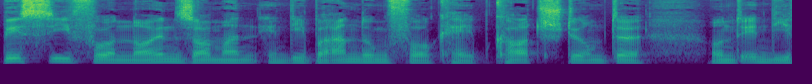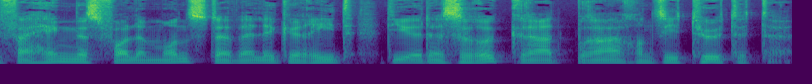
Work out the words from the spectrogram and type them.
bis sie vor neun Sommern in die Brandung vor Cape Cod stürmte und in die verhängnisvolle Monsterwelle geriet, die ihr das Rückgrat brach und sie tötete.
